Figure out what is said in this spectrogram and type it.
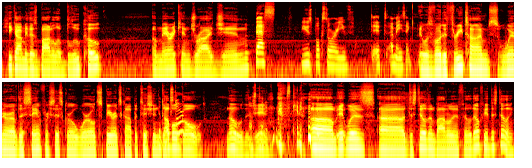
he got me this bottle of Bluecoat American Dry Gin. Best used bookstore you've. It's amazing. It was voted three times winner of the San Francisco World Spirits Competition, The double bookstore? gold. No, the I was gin. kidding. I was kidding. um, it was uh, distilled and bottled in Philadelphia Distilling.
